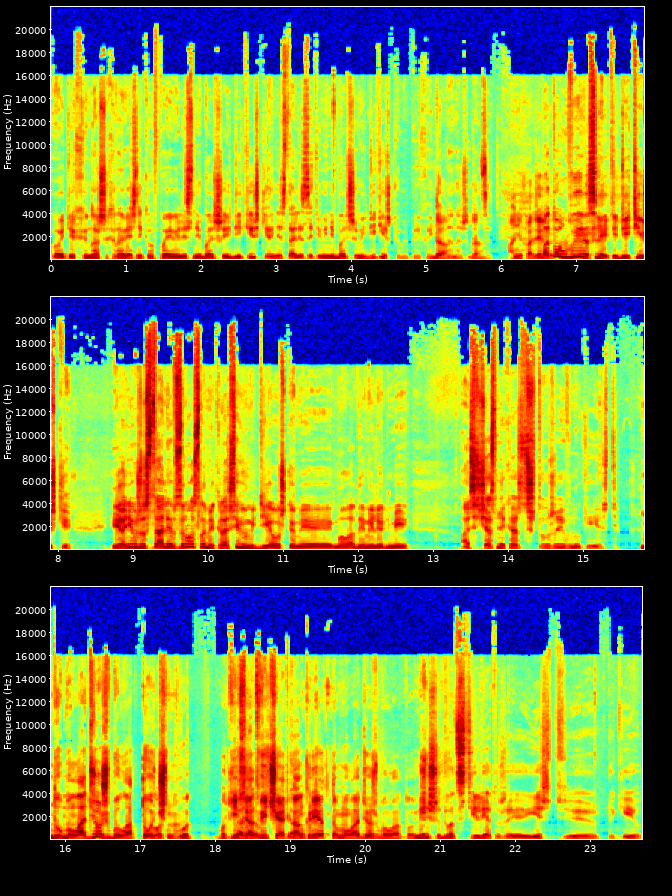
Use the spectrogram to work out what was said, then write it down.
у этих наших ровесников появились небольшие детишки, они стали с этими небольшими детишками приходить Да, на наши да. Они ходили. Потом выросли эти детишки, и они уже стали взрослыми, красивыми девушками, молодыми людьми. А сейчас, мне кажется, что уже и внуки есть. Ну, молодежь была точно. Вот, Вот, вот если даже- отвечать да. конкретно, молодежь была точно. меньше 20 лет уже есть э, такие вот.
